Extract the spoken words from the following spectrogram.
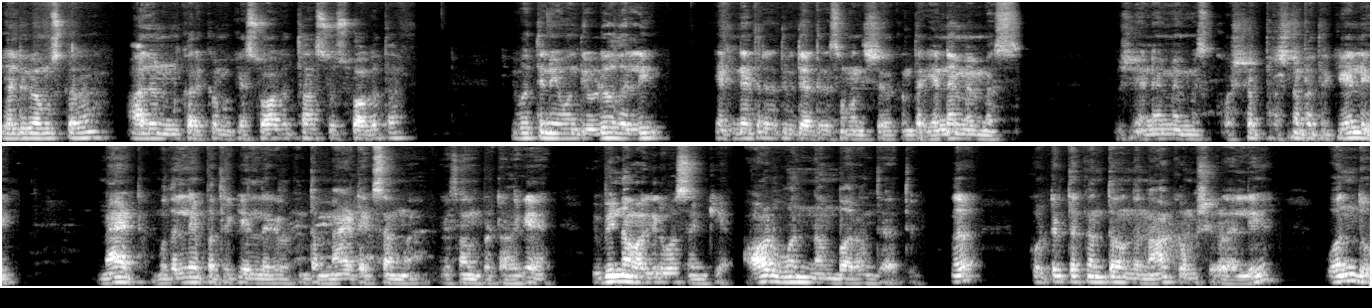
ಎಲ್ರಿಗೂ ನಮಸ್ಕಾರ. ಆಲಿನ ಕಾರ್ಯಕ್ರಮಕ್ಕೆ ಸ್ವಾಗತ, ಸುಸ್ವಾಗತ. ಇವತ್ತಿನ ಈ ಒಂದು ವಿಡಿಯೋದಲ್ಲಿ ಎಂಟನೇ ತರಗತಿ ವಿದ್ಯಾರ್ಥಿಗಳಿಗೆ ಸಂಬಂಧಿಸಿರತಕ್ಕಂಥ N M M S N M M S question ಪ್ರಶ್ನೆ ಪತ್ರಿಕೆಯಲ್ಲಿ ಮ್ಯಾಟ್, ಮೊದಲನೇ ಪತ್ರಿಕೆಯಲ್ಲಿರತಕ್ಕಂಥ ಮ್ಯಾಟ್ ಎಕ್ಸಾಮ್ಗೆ ಸಂಬಂಧಪಟ್ಟ ಹಾಗೆ ವಿಭಿನ್ನವಾಗಿರುವ ಸಂಖ್ಯೆ ಆಡ್ ಒನ್ ನಂಬರ್ ಅಂತ ಹೇಳ್ತೀವಿ. ಅಂದರೆ ಕೊಟ್ಟಿರ್ತಕ್ಕಂಥ ಒಂದು ನಾಲ್ಕು ಅಂಶಗಳಲ್ಲಿ ಒಂದು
